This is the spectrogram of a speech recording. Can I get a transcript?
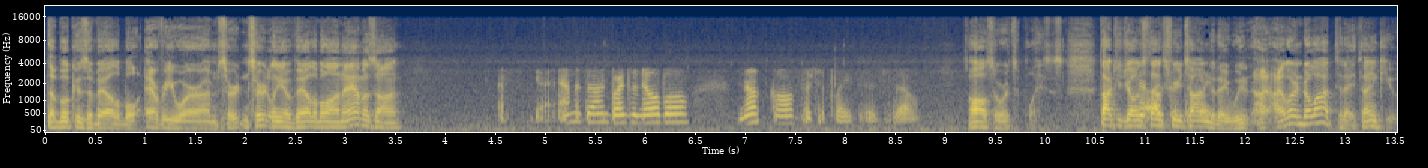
The book is available everywhere, I'm certain. Certainly available on Amazon. yeah, Amazon, Barnes and Noble, Nook, all sorts of places. So All sorts of places. Dr. Jones, thanks for your time today. We, I, I learned a lot today. Thank you.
